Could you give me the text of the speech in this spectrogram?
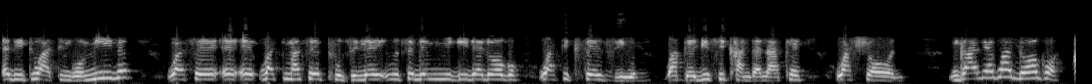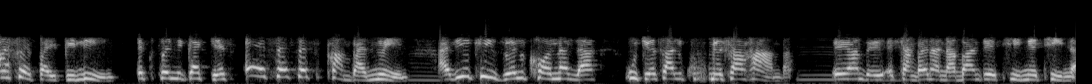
elithi wathi ngomile wase wathi masephuzile usebemnikile lokho wathi kufeziwe wagelisa ikhanda lakhe washona. Ngale kwaloko asebhayibhelini ekufeni kaJesu esesesiphambanweni. Alikho izwe elikhona la uJesu alikhulume sahamba ehambe ehlangana nabantu ethini ethina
